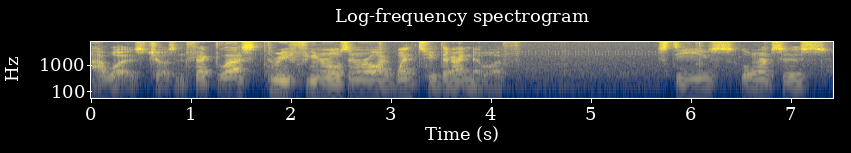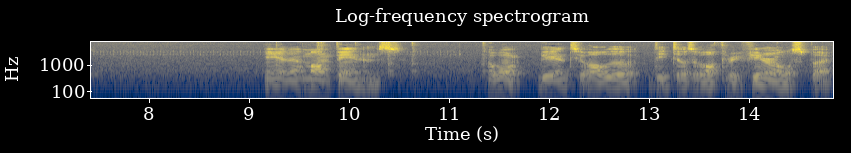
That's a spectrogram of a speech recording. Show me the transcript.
I was chosen. In fact, the last three funerals in a row I went to that I know of. Steve's, Lawrence's, and uh, Mom Fannon's. I won't get into all the details of all three funerals, but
